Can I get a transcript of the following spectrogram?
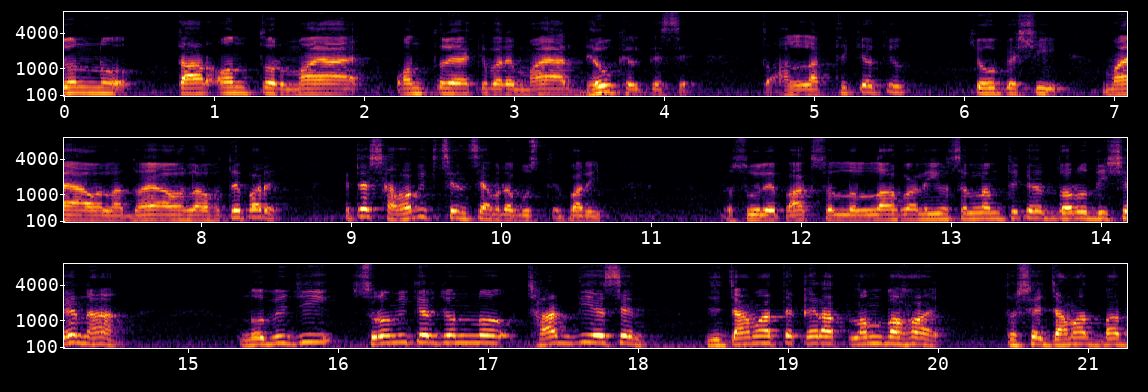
জন্য তার অন্তর মায়া, অন্তরে একেবারে মায়ার ঢেউ খেলতেছে। তো আল্লাহর থেকেও কেউ কেউ বেশি মায়াওয়ালা, দয়াওয়ালা হতে পারে? এটা স্বাভাবিক সেন্সে আমরা বুঝতে পারি। রসুলে পাক সাল্লাহ আলী আসাল্লাম থেকে দরদি সে না। নবীজি শ্রমিকের জন্য ছাড় দিয়েছেন। যে জামাতে কেরাত লম্বা হয়, তো সে জামাত বাদ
